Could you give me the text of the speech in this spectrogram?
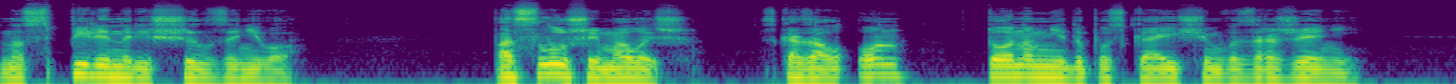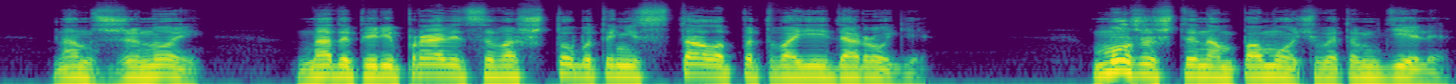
Но Спилин решил за него. «Послушай, малыш», — сказал он, тоном, не допускающим возражений. «Нам с женой надо переправиться во что бы то ни стало по твоей дороге. Можешь ты нам помочь в этом деле?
